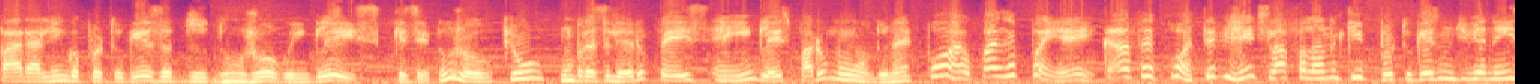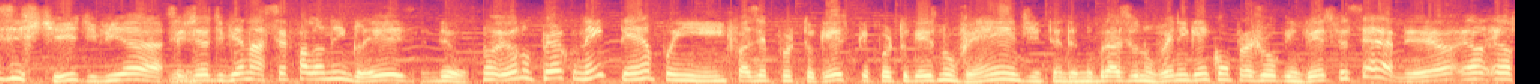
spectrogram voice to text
para a língua portuguesa de um jogo em inglês? Quer dizer, de um jogo que um, um brasileiro fez em inglês para o mundo, né? Porra, eu quase apanhei. O cara falou, porra, teve gente lá falando que português não devia nem existir, devia, você já devia nascer falando inglês, entendeu? Eu não perco nem tempo em, em fazer português, porque português não vende, entendeu? No Brasil não vende, ninguém compra jogo em vez. Falei, assim, é, é, é o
